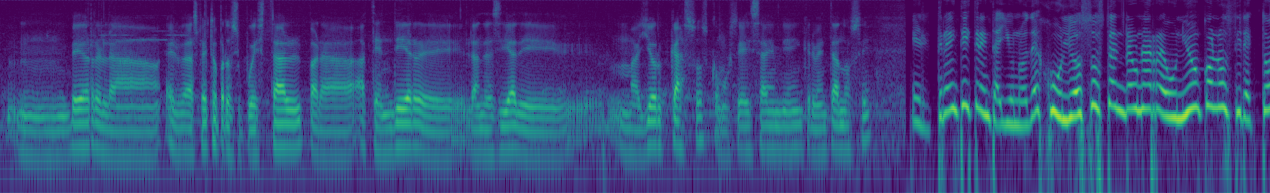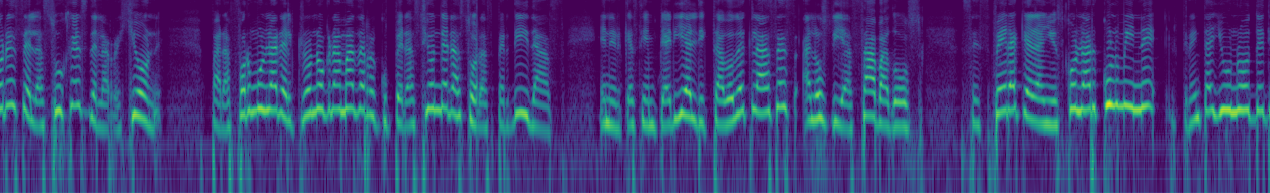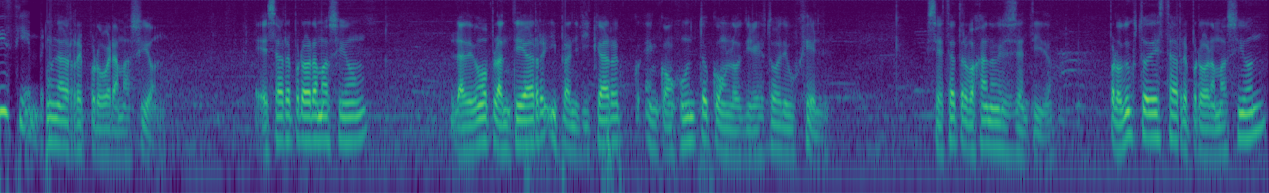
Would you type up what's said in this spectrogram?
Mm, ver el aspecto presupuestal para atender eh, la necesidad de mayor casos, como ustedes saben bien, incrementándose. El 30 y 31 de julio sostendrá una reunión con los directores de las UGES de la región para formular el cronograma de recuperación de las horas perdidas, en el que se emplearía el dictado de clases a los días sábados. Se espera que el año escolar culmine el 31 de diciembre. Una reprogramación. Esa reprogramación la debemos plantear y planificar en conjunto con los directores de UGEL. Se está trabajando en ese sentido. Producto de esta reprogramación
